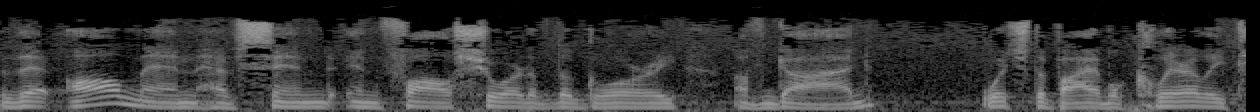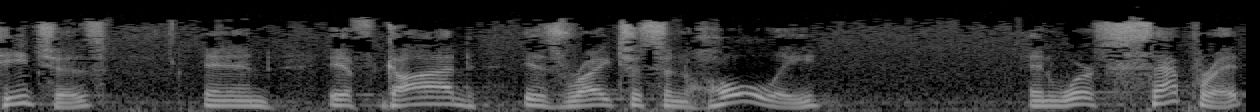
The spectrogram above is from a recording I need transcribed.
that all men have sinned and fall short of the glory of God, which the Bible clearly teaches. And if God is righteous and holy, and we're separate,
